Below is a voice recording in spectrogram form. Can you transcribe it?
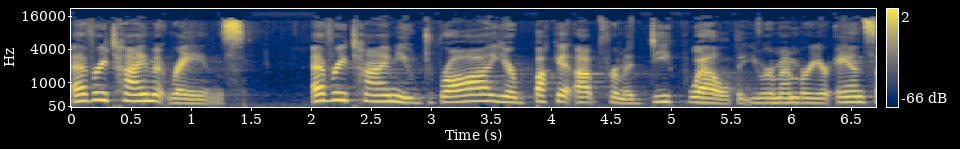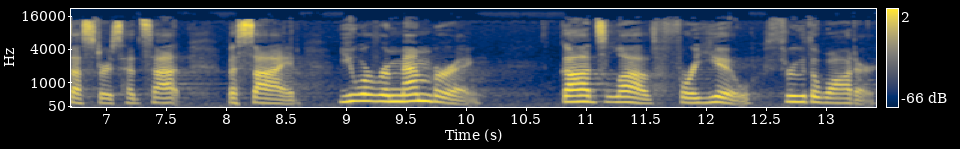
Every time it rains, every time you draw your bucket up from a deep well that you remember your ancestors had sat beside, you are remembering God's love for you through the water.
